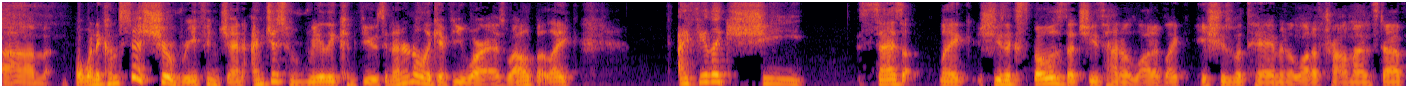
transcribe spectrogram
Um, but when it comes to Sharrieff and Jen, I'm just really confused, and I don't know like if you are as well, but like I feel like she says like she's exposed that she's had a lot of like issues with him and a lot of trauma and stuff.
